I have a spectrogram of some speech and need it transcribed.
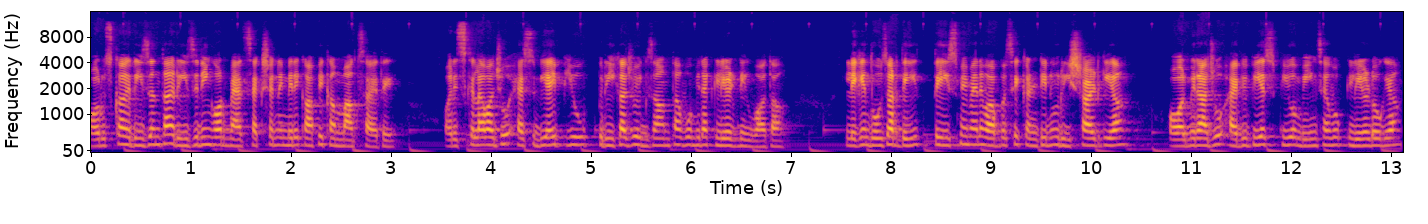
और उसका रीज़न था रीजनिंग और मैथ सेक्शन में मेरे काफ़ी कम मार्क्स आए थे। और इसके अलावा जो S B I P O pre का जो एग्ज़ाम था वो मेरा क्लियर नहीं हुआ था। लेकिन 2023 में मैंने वापस से कंटिन्यू रीस्टार्ट किया और मेरा जो I B P S P O means है वो क्लियर हो गया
